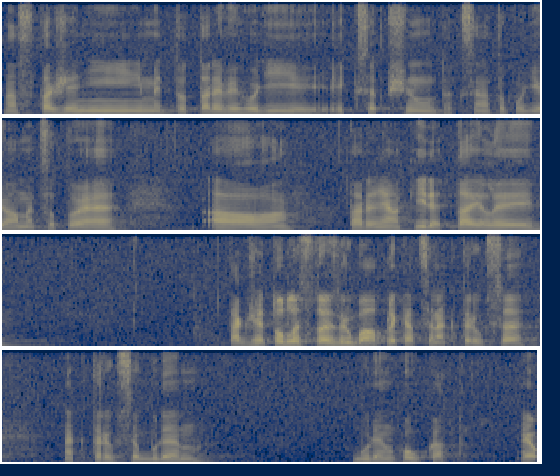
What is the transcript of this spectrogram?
na stažení. Mi to tady vyhodí exception, tak se na to podíváme, co to je. A tady nějaký detaily. Takže tohle je zhruba aplikace, na kterou se, na kterou se budeme budem koukat. Jo.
